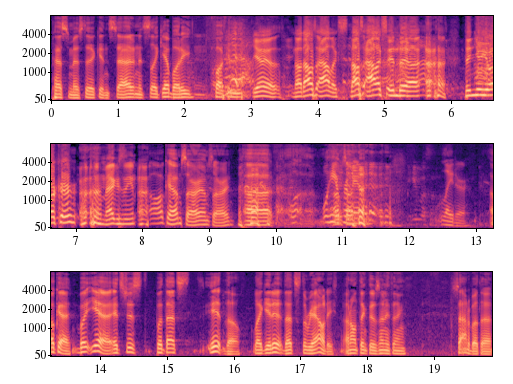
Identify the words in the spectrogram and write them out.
pessimistic and sad. And it's like, yeah, buddy, fucking Yeah, yeah. No, that was Alex. That was Alex in the uh, the New Yorker magazine. Oh, okay. I'm sorry. I'm sorry. Uh, We'll hear from him later. okay, but yeah, it's just, but that's it though. Like it is. That's the reality. I don't think there's anything sad about that.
